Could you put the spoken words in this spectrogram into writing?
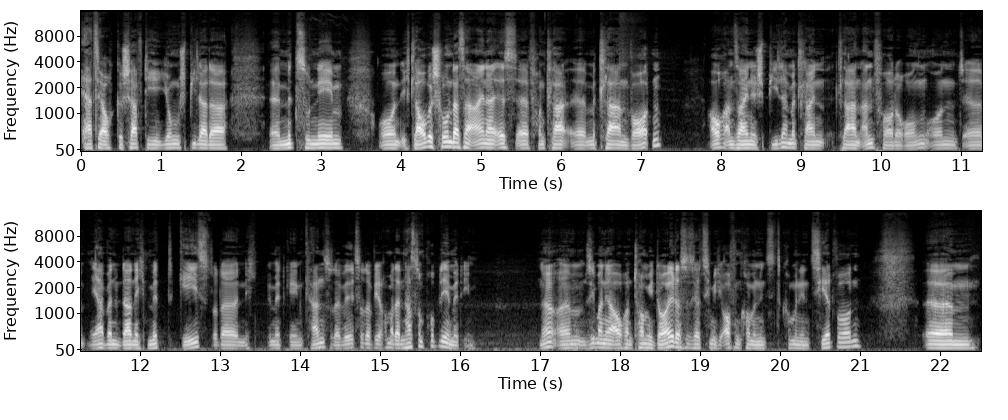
Er hat es ja auch geschafft, die jungen Spieler da äh, mitzunehmen. Und ich glaube schon, dass er einer ist äh, von klar, äh, mit klaren Worten, auch an seine Spieler mit kleinen, klaren Anforderungen. Und äh, ja, wenn du da nicht mitgehst oder nicht mitgehen kannst oder willst oder wie auch immer, dann hast du ein Problem mit ihm. Ne? Ähm, sieht man ja auch an Tommy Doyle, das ist ja ziemlich offen kommuniziert worden. Ähm,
